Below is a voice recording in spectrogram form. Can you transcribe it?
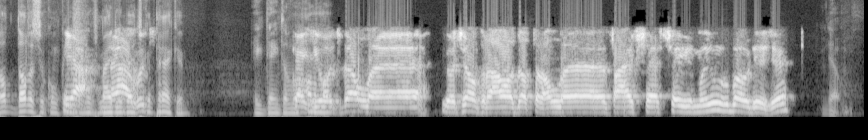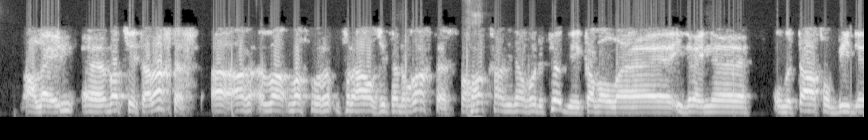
Dat, dat is de conclusie Ja, volgens mij die ja, je een beetje goed. kan trekken. Ik denk dat we Kijk, je allemaal... hoort wel, eh je hoort wel verhalen dat er al eh 5, 6, 7 miljoen geboden is. Hè? Ja. Alleen, eh, wat zit daarachter? Uh, uh, wat, wat voor verhaal zit er nog achter? Van, wat gaat hij dan voor de club doen? Je kan wel eh, iedereen eh, onder tafel bieden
